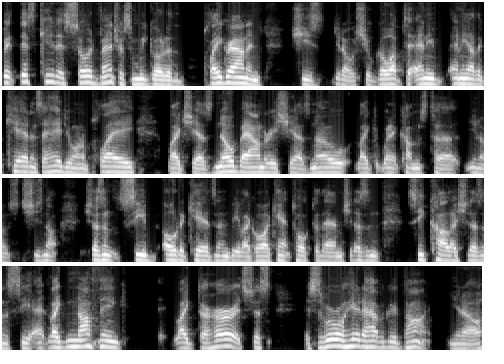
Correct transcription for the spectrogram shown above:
but this kid is so adventurous. And we go to the playground and she's, you know, she'll go up to any, any other kid and say, Hey, do you want to play? Like she has no boundaries. She has no, like when it comes to, you know, she's not, she doesn't see older kids and be like, Oh, I can't talk to them. She doesn't see color. She doesn't see eh, like nothing like to her. It's just, it's just we're all here to have a good time, you know.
